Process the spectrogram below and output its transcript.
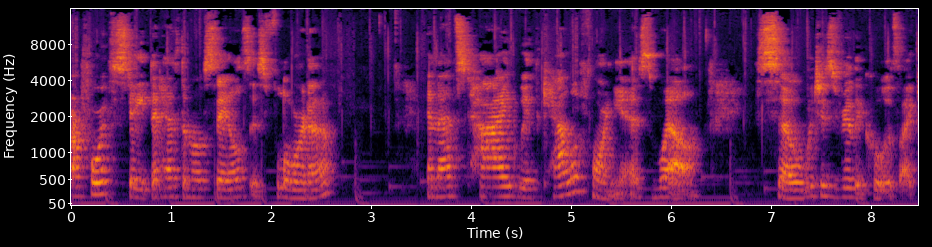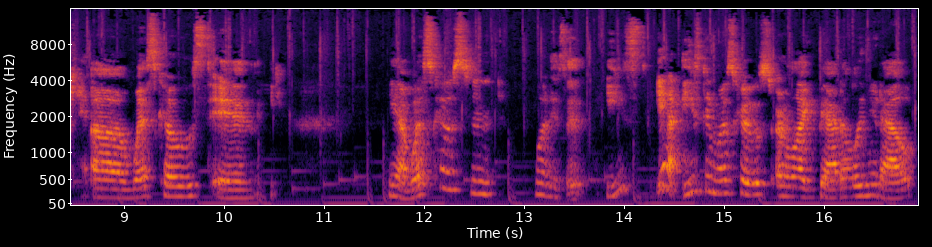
our fourth state that has the most sales is Florida. And that's tied with California as well. So, which is really cool. It's like uh, West Coast and, yeah, West Coast and, what is it? East? Yeah, East and West Coast are like battling it out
